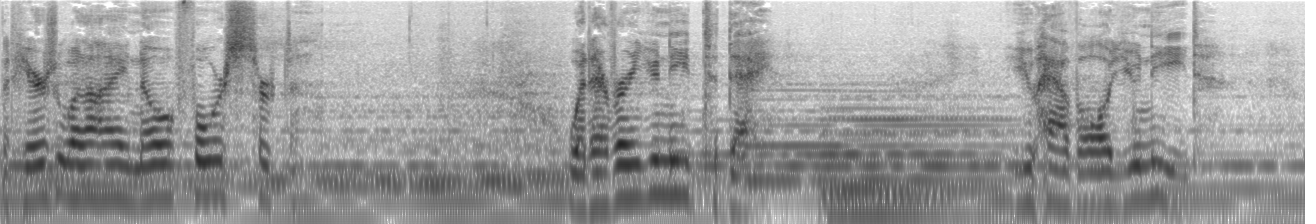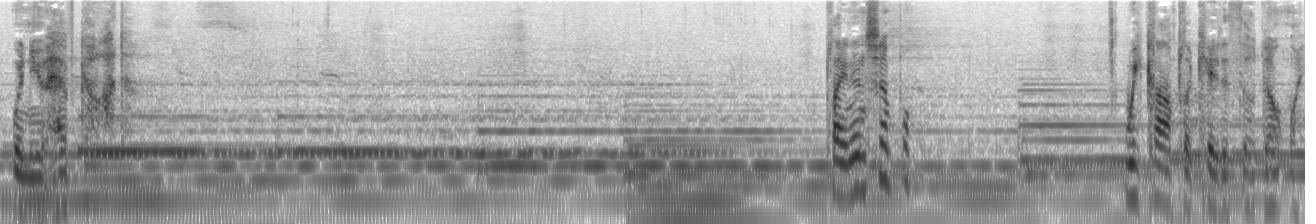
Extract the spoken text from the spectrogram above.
But here's what I know for certain whatever you need today, you have all you need when you have God. Plain and simple. We complicate it though, don't we?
